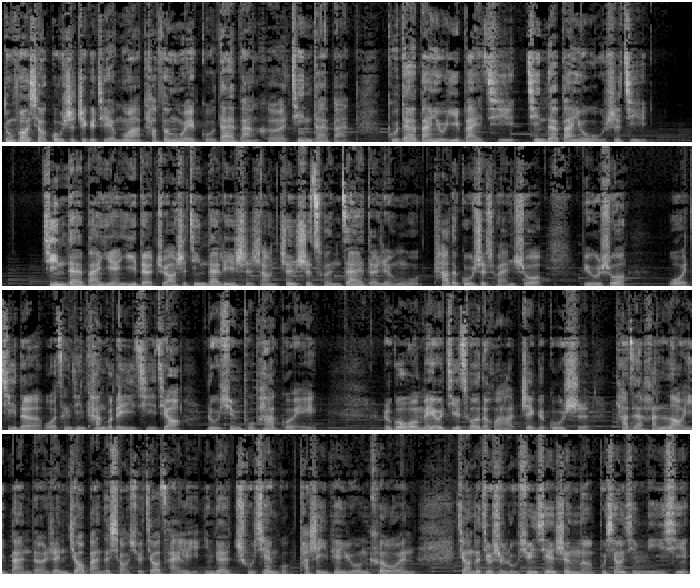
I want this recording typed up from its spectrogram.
东方小故事这个节目啊，它分为古代版和近代版。古代版有一百集，近代版有五十集。近代版演绎的主要是近代历史上真实存在的人物，他的故事传说，比如说。我记得我曾经看过的一集叫《鲁迅不怕鬼》，如果我没有记错的话，这个故事它在很老一版的人教版的小学教材里应该出现过。它是一篇语文课文，讲的就是鲁迅先生呢不相信迷信，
